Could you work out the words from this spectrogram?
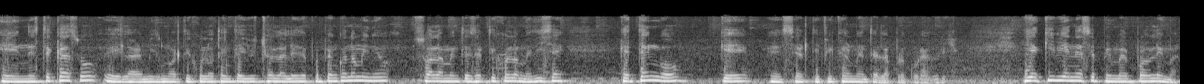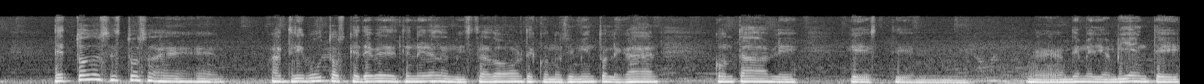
en este caso, el mismo artículo 38 de la ley de propiedad en condominio, solamente ese artículo me dice que tengo que eh, certificarme ante la Procuraduría. Y aquí viene ese primer problema. De todos estos eh, atributos que debe de tener el administrador de conocimiento legal, contable, este, mm, de medio ambiente,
